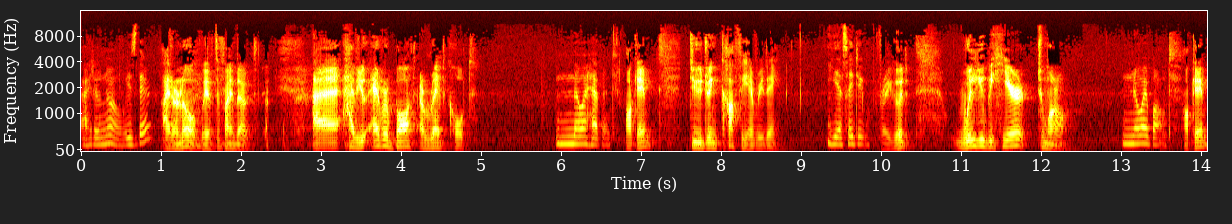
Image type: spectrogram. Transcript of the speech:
I don't know. Is there? I don't know. We have to find out. Uh, have you ever bought a red coat? No, I haven't. Okay. Do you drink coffee every day? Yes, I do. Very good. Will you be here tomorrow? No, I won't. Okay.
